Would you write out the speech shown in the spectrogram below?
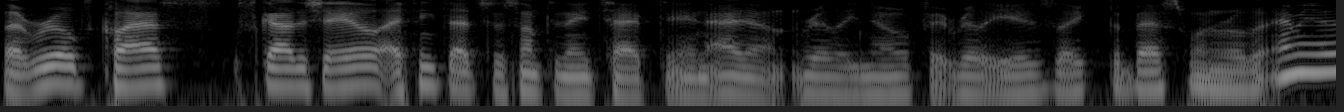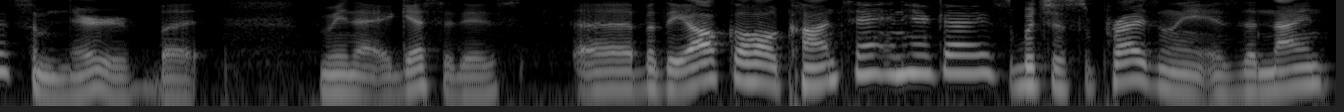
that World's Class Scottish Ale. I think that's just something they typed in. I don't really know if it really is like the best one. World. I mean, that's some nerve, but I mean, I guess it is. Uh, but the alcohol content in here, guys, which is surprisingly, is the nine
